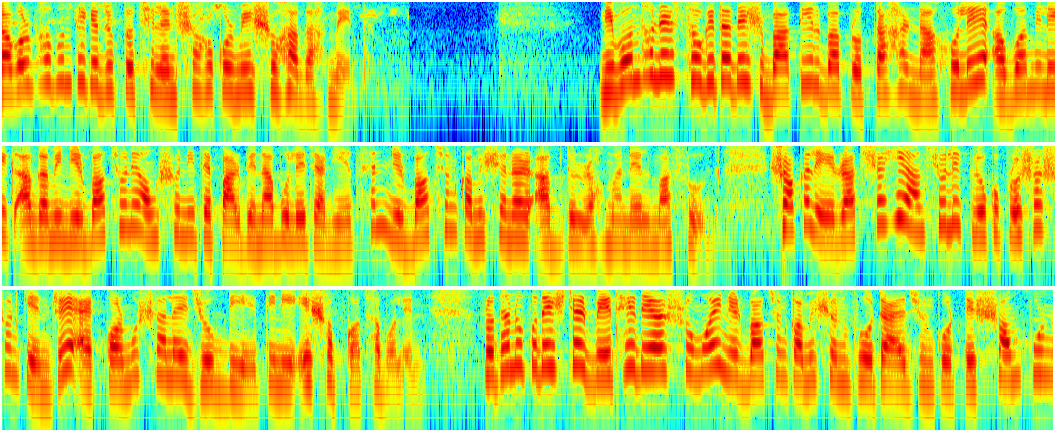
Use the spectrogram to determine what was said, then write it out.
নগর ভবন থেকে যুক্ত ছিলেন সহকর্মী সোহাগ আহমেদ। নিবন্ধনের স্থগিতাদেশ বাতিল বা প্রত্যাহার না হলে আওয়ামী লীগ আগামী নির্বাচনে অংশ নিতে পারবে না বলে জানিয়েছেন নির্বাচন কমিশনার আব্দুর রহমান এল মাসুদ। সকালে রাজশাহী আঞ্চলিক লোক প্রশাসন কেন্দ্রে এক কর্মশালায় যোগ দিয়ে তিনি এসব কথা বলেন। প্রধান উপদেষ্টার বেঁধে দেওয়ার সময় নির্বাচন কমিশন ভোট আয়োজন করতে সম্পূর্ণ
